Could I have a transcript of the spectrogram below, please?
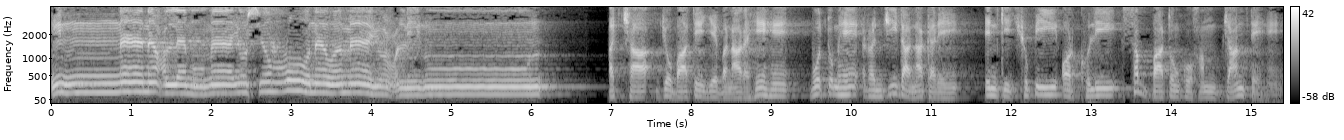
نعلم ما يسرون وما يعلنون اچھا جو باتیں یہ بنا رہے ہیں وہ تمہیں رنجیدہ نہ کریں۔ ان کی چھپی اور کھلی سب باتوں کو ہم جانتے ہیں۔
